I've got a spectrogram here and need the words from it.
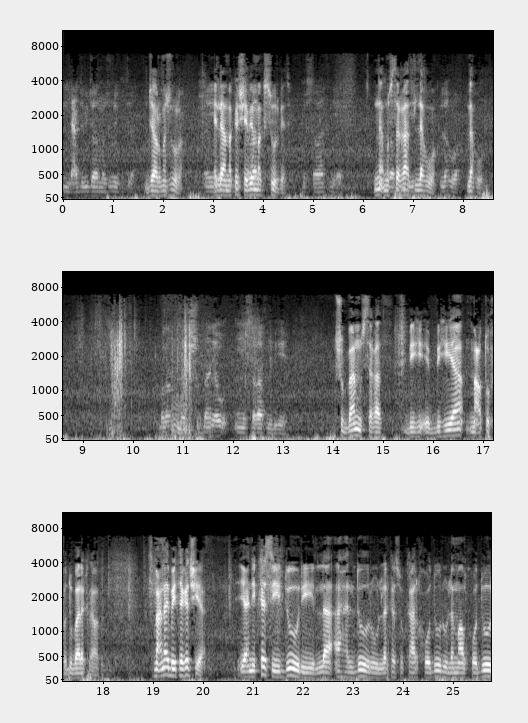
للعجب جار مجرور جار مجرورة إلا ما كان شيء مكسور بيت. مستغاث مستغاث له له له الشبان أو مستغاث به. شبان مستغاث به به معطوفة دوبارك راوك معناه یعنی کەسی دووری لە ئەهل دوور و لە کەس و کار خۆدور و لە ماڵ خۆدور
